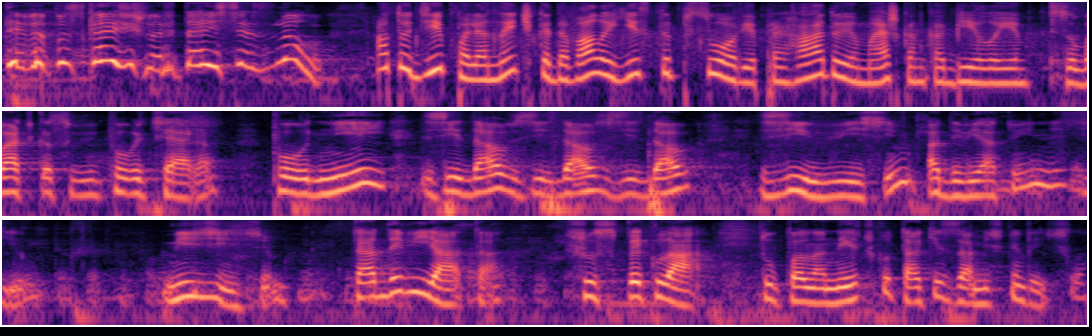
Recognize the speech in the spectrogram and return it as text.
ти випускаєш, вертаєшся знову. А тоді палянички давали їсти псові, пригадує мешканка Білої. Собачка собі повечеряв. По одній з'їдав, з'їдав, з'їдав, з'їв вісім, а дев'ятої не з'їв. Між іншим, та дев'ята, що спекла ту паланичку, так і заміж не вийшла.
